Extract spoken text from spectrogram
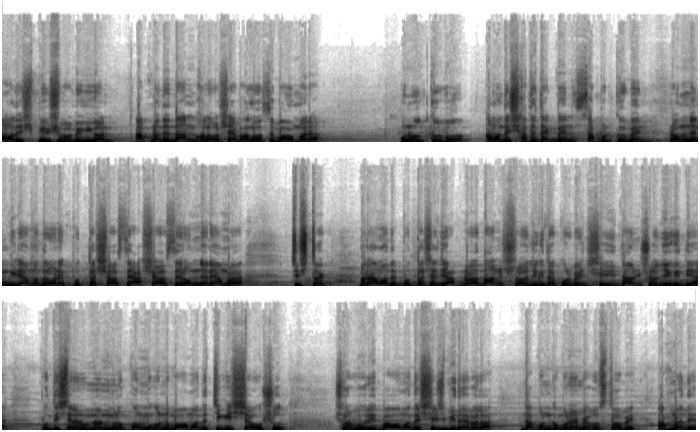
আমাদের প্রিয় শুভাকাঙ্ক্ষীগণ, আপনাদের দান ভালোবাসায় ভালো আছে বাবা মারা অনুরোধ করব, আমাদের সাথে থাকবেন সাপোর্ট করবেন। রমজান ঘিরে আমাদের অনেক প্রত্যাশা আছে, আশা আছে। রমজানে আমরা চেষ্টা মানে আমাদের প্রত্যাশা যে আপনারা দান সহযোগিতা করবেন, সেই দান সহযোগিতা প্রতিষ্ঠানের উন্নয়নমূলক কর্মকাণ্ড বা আমাদের চিকিৎসা, ওষুধ, সর্বোপরি বাবা আমাদের শেষ বিদায়বেলা দাপন কাপনের ব্যবস্থা হবে। আপনাদের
